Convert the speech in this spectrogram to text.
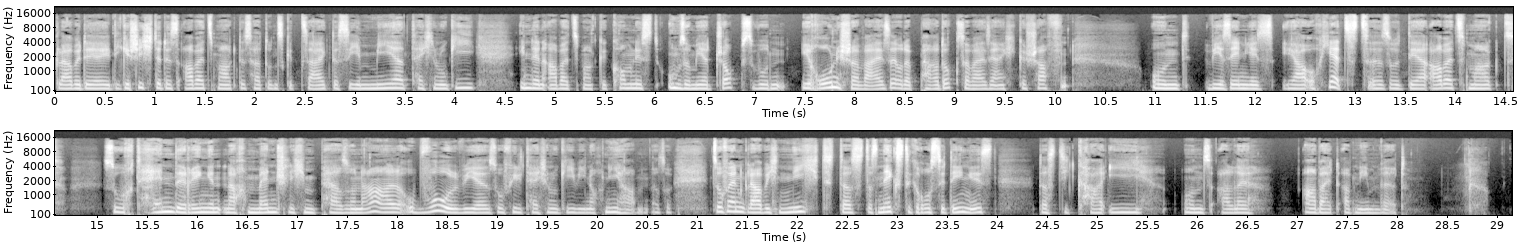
Glaube, der, die Geschichte des Arbeitsmarktes hat uns gezeigt, dass je mehr Technologie in den Arbeitsmarkt gekommen ist, umso mehr Jobs wurden ironischerweise oder paradoxerweise eigentlich geschaffen. Und wir sehen jetzt ja auch jetzt, also der Arbeitsmarkt sucht händeringend nach menschlichem Personal, obwohl wir so viel Technologie wie noch nie haben. Also insofern glaube ich nicht, dass das nächste große Ding ist, dass die KI uns alle Arbeit abnehmen wird.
